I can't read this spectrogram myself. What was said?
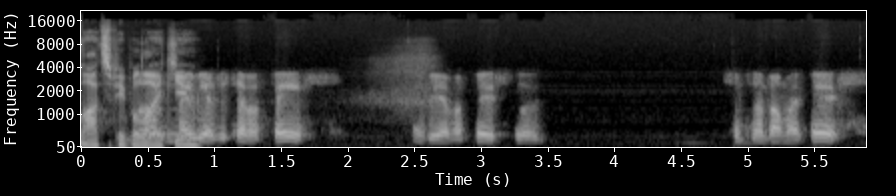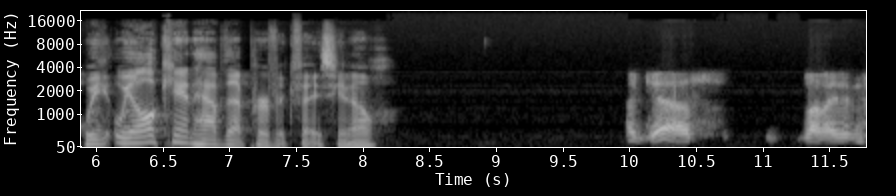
lots of people like you. maybe you. I just have a face. Maybe I have a face that something about my face. We we all can't have that perfect face, you know. I guess, but I didn't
